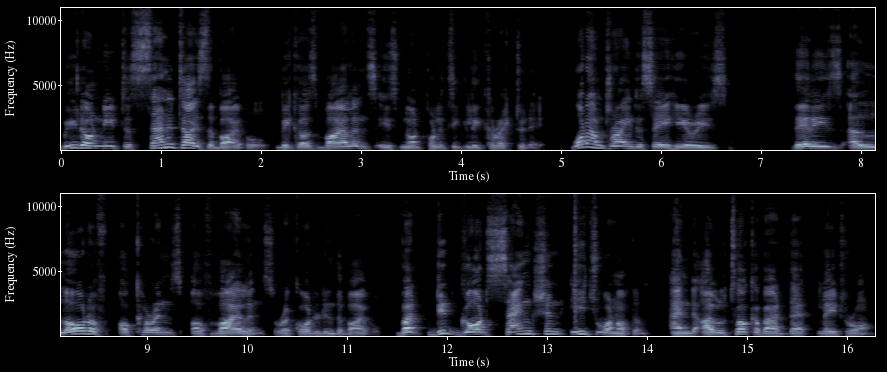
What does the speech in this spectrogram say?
we don't need to sanitize the Bible because violence is not politically correct today. What I'm trying to say here is there is a lot of occurrence of violence recorded in the Bible. But did God sanction each one of them? And I will talk about that later on.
